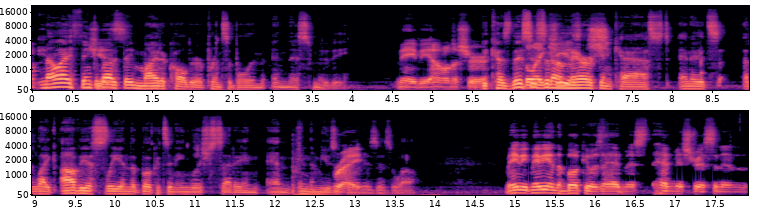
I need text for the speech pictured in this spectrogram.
like now I think about is- it, they might have called her a principal in in this movie maybe I don't know sure because this But, is like, an she is- American cast, and it's like obviously in the book it's an English setting, and in the music Right. it is as well. maybe maybe in the book it was a headmis- headmistress and in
